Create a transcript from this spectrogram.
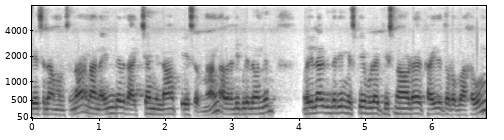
பேசலாம்னு சொன்னால் நான் எந்தவித அச்சம் இல்லாமல் பேசுறேன் நான். அதன் அடிப்படையில் வந்து எல்லாருக்கும் தெரியும். எஸ்கே புல கிருஷ்ணாவோட கைது தொடர்பாகவும்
